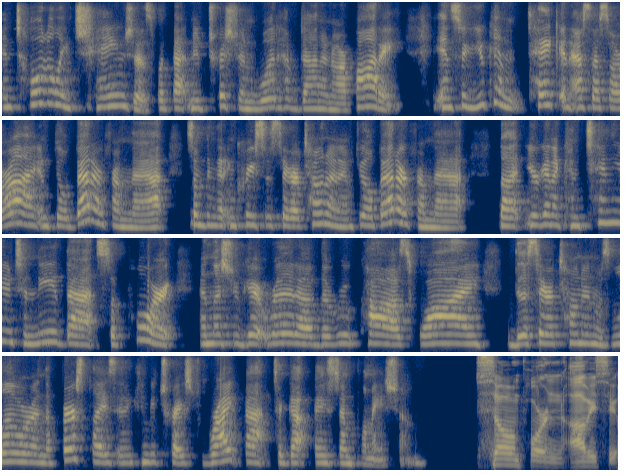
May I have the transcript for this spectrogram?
and totally changes what that nutrition would have done in our body. And so you can take an SSRI and feel better from that, something that increases serotonin and feel better from that but you're going to continue to need that support unless you get rid of the root cause why the serotonin was lower in the first place and it can be traced right back to gut-based inflammation so important obviously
